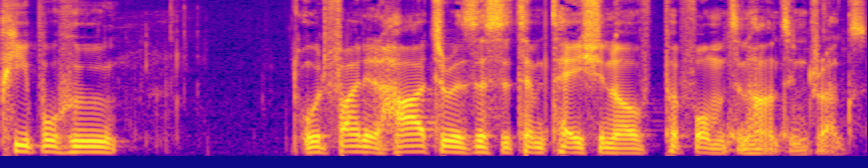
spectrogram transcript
people who would find it hard to resist the temptation of performance enhancing drugs.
